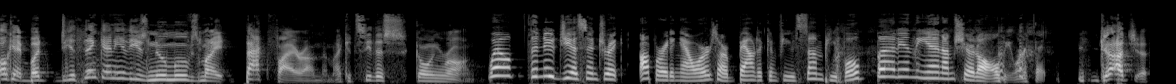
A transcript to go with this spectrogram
Okay, but do you think any of these new moves might backfire on them? I could see this going wrong. Well, the new geocentric operating hours are bound to confuse some people, but in the end, I'm sure it'll all be worth it. Gotcha.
